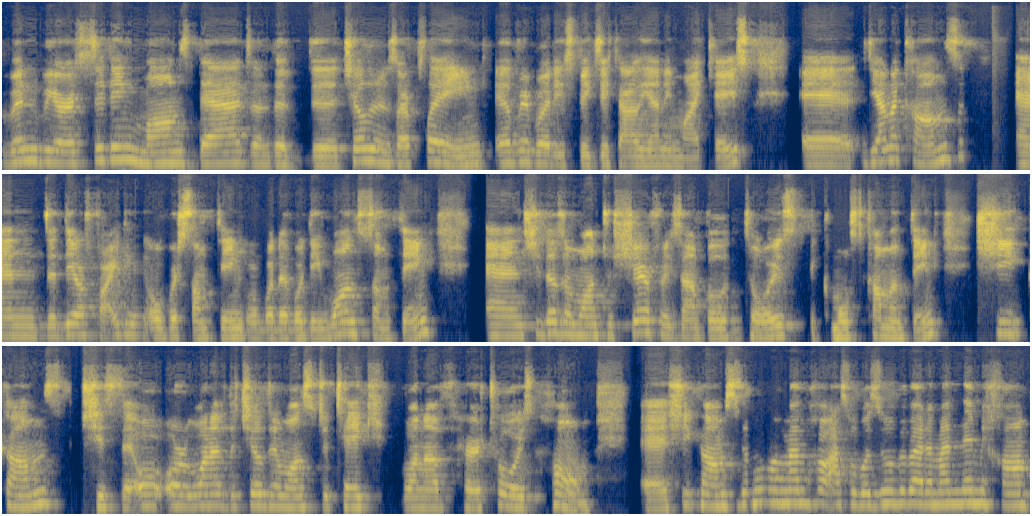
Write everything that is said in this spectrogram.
When we are sitting moms dads and the, the children are playing everybody speaks italian in my case uh, diana comes and they are fighting over something or whatever they want something and she doesn't want to share for example toys the most common thing she comes she said or, or one of the children wants to take one of her toys home uh, she comes من میخوام اسباب بازیمو ببره من نمیخوام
